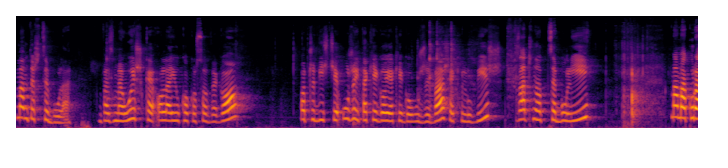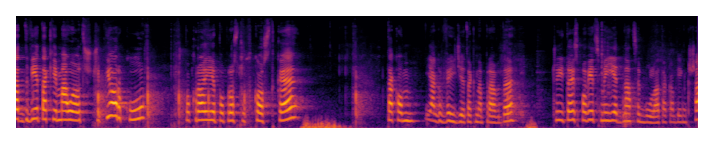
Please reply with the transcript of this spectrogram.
Mam też cebulę. Wezmę łyżkę oleju kokosowego. Oczywiście użyj takiego, jakiego używasz, jaki lubisz. Zacznę od cebuli. Mam akurat dwie takie małe od szczypiorku. Pokroję je po prostu w kostkę. Taką jak wyjdzie tak naprawdę. Czyli to jest powiedzmy jedna cebula, taka większa.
